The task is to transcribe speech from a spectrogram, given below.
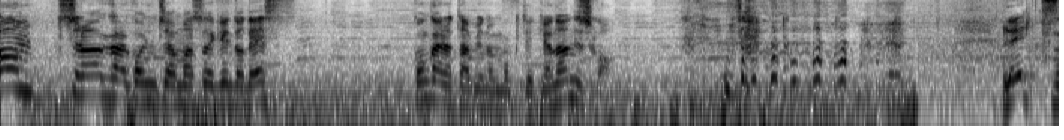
ポン。土のからこんにちは増田健人です。今回の旅の目的は何ですか？レッツ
